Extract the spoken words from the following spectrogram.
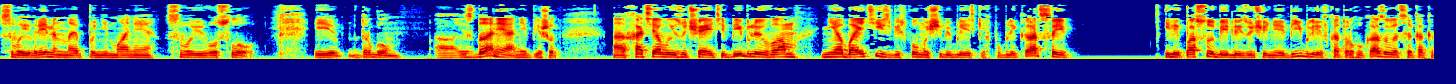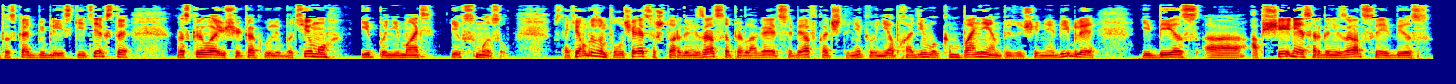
своевременное понимание своего слова. И в другом а, издании они пишут, «Э, хотя вы изучаете Библию, вам не обойтись без помощи библейских публикаций, или пособий для изучения Библии, в которых указывается, как отыскать библейские тексты, раскрывающие какую-либо тему, и понимать их смысл. Таким образом, получается, что организация предлагает себя в качестве некого необходимого компонента изучения Библии, и без а, общения с организацией, без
